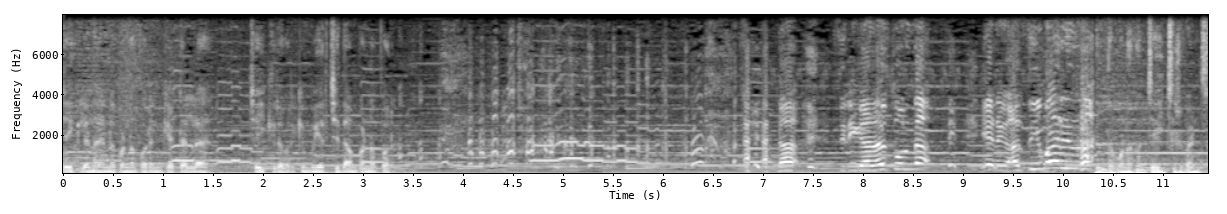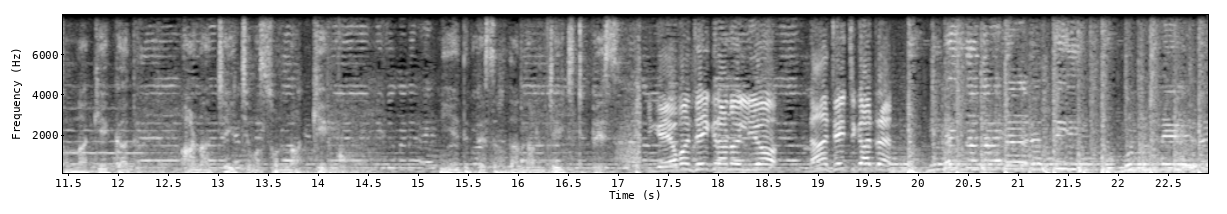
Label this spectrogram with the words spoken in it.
ஜெயிக்கலன்னா என்ன பண்ண போறேன்னு கேட்டல ஜெயிக்கிற வரைக்கும் முயற்சி தான் பண்ண போறேன். சிரிகாதா சொன்னா எனக்கு அசிங்கமா இருக்கு இந்த உலகம் ஜெயிச்சிருவேன்னு சொன்னா கேட்காது. ஆனா ஜெயிச்சவன் சொன்னா கேட்கும். நீ எது பேசுறதா இருந்தாலும் ஜெயிச்சுட்டு பேசு. இங்க எவன் ஜெயிக்கிறானோ இல்லையோ நான் ஜெயிச்சு காட்டுறேன். நடத்தி முன்னேறு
